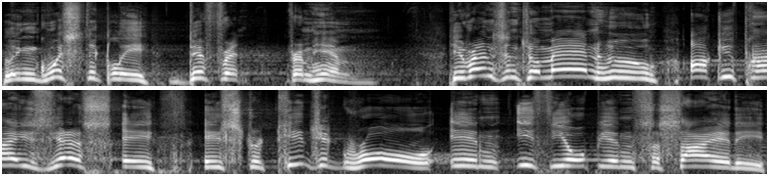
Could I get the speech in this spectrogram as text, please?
linguistically different from him. He runs into a man who occupies, yes, a, a strategic role in Ethiopian society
